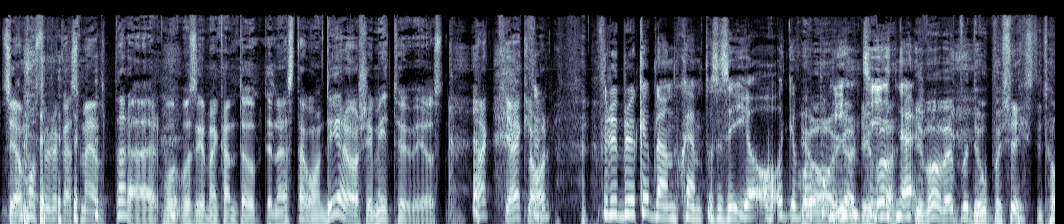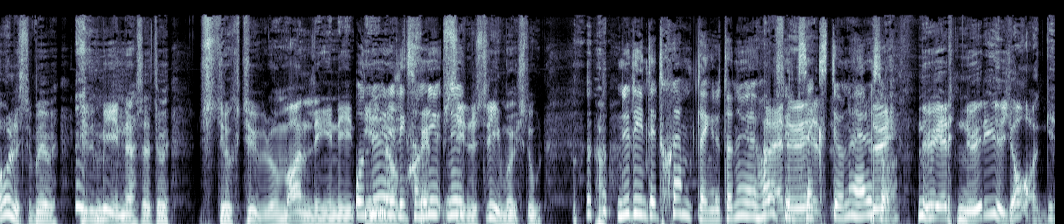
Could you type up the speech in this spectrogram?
Så jag måste försöka smälta det här och, och se om jag kan ta upp det nästa gång. Det rör sig i mitt huvud just nu. Tack, jag är klar. För du brukar ibland skämta och så säga ja, det var på min det, tid var, när... det var väl på, då på 60-talet som jag vill minnas att strukturomvandlingen i, Och nu är det inom liksom- nu- nu- skeppsindustrin var ju stor. Nu är det inte ett skämt längre, utan nu har du fyllt nu är- 60 och nu är det nu så. Är, nu, är, nu är det ju jag.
